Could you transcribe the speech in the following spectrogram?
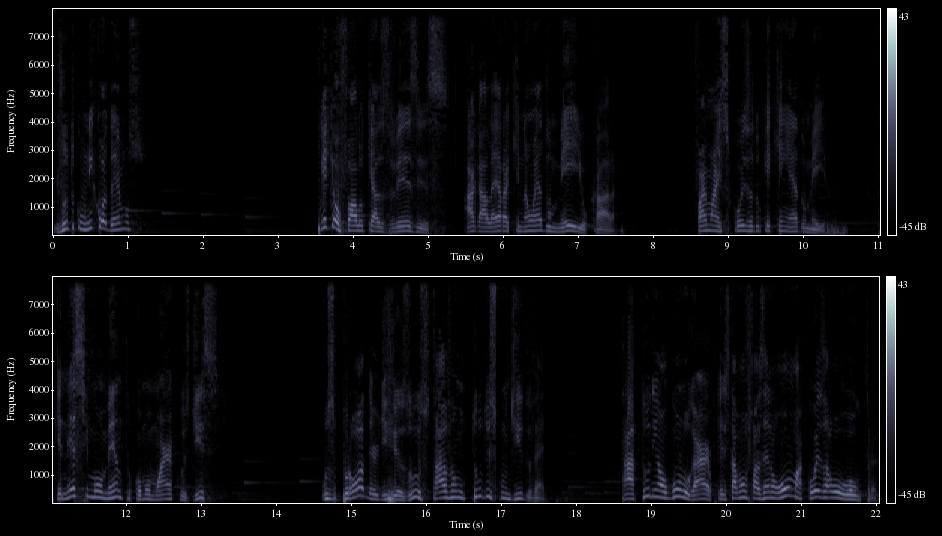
junto com Nicodemos. Por que, que eu falo que às vezes a galera que não é do meio, cara, faz mais coisa do que quem é do meio? Porque nesse momento, como Marcos disse, os brothers de Jesus estavam tudo escondido, velho. Tá tudo em algum lugar, porque eles estavam fazendo uma coisa ou outra.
